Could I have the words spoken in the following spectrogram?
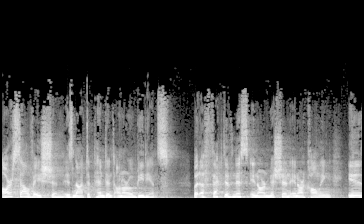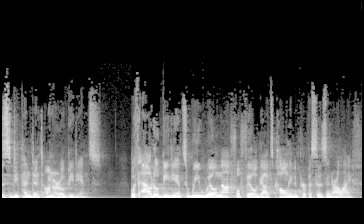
Our salvation is not dependent on our obedience, but effectiveness in our mission, in our calling, is dependent on our obedience. Without obedience, we will not fulfill God's calling and purposes in our life.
